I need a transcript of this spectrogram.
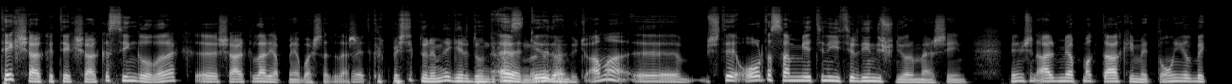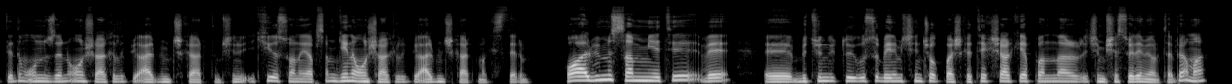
tek şarkı tek şarkı single olarak e, şarkılar yapmaya başladılar. Evet 45'lik dönemine geri döndük evet, aslında. Evet geri döndük mi? ama e, işte orada samimiyetini yitirdiğini düşünüyorum her şeyin. Benim için albüm yapmak daha kıymetli. 10 yıl bekledim onun üzerine 10 şarkılık bir albüm çıkarttım. Şimdi 2 yıl sonra yapsam gene 10 şarkılık bir albüm çıkartmak isterim. O albümün samimiyeti ve e, bütünlük duygusu benim için çok başka. Tek şarkı yapanlar için bir şey söylemiyorum tabii ama.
